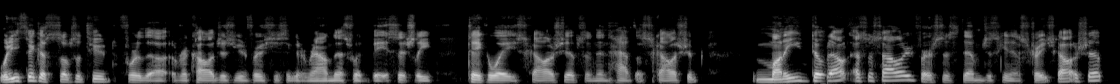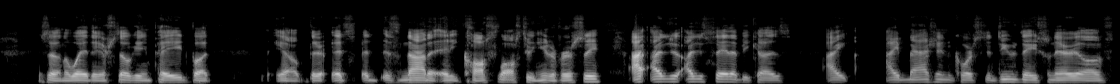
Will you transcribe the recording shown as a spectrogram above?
What do you think a substitute for the for colleges, universities to get around this would be? Essentially, take away scholarships and then have the scholarship money doled out as a salary versus them just getting a straight scholarship. So in the way they are still getting paid, but you know there it's it's not a, any cost loss to a university i I just, I just say that because i i imagine of course the doomsday scenario of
